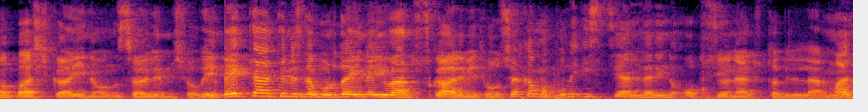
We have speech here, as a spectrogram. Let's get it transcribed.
ama başka yine onu söylemiş olayım. Beklentimiz de burada yine Juventus galibiyeti olacak ama bunu isteyenler yine opsiyonel tutabilirler. Maç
